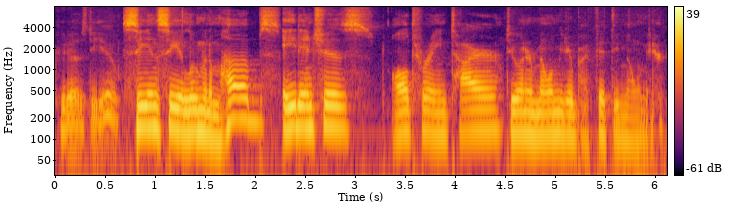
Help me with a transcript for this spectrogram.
kudos to you. CNC aluminum hubs, eight inches, all-terrain tire, 200 millimeter by 50 millimeter.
